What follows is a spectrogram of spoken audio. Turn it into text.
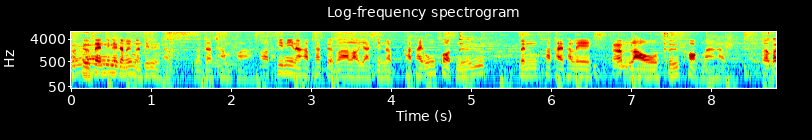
ก็คือเส้นที่นี่จะไม่เหมือนที่อื่นครับ มันจะฉ่ำกว่าก็ที่นี่นะครับ ถ้าเกิดว่าเราอยากกินแบบผัดไทยกุ้งสดหรือเป็นผัดไทยทะเล ครับ เราซื้อของมาครับ เราก็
